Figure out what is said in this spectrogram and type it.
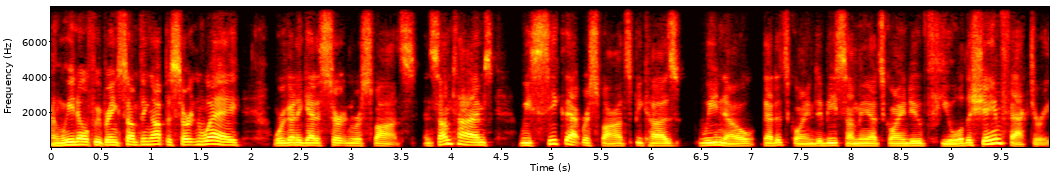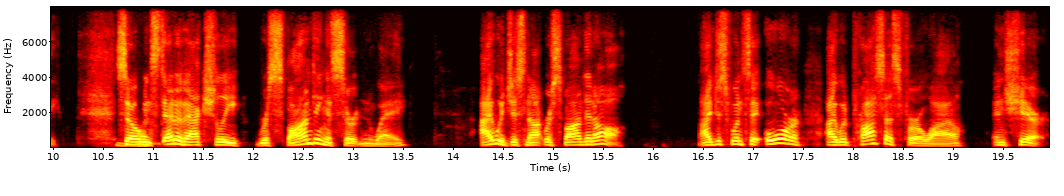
And we know if we bring something up a certain way, we're going to get a certain response. And sometimes we seek that response because we know that it's going to be something that's going to fuel the shame factory. So mm-hmm. instead of actually responding a certain way, I would just not respond at all. I just wouldn't say, or I would process for a while and share.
